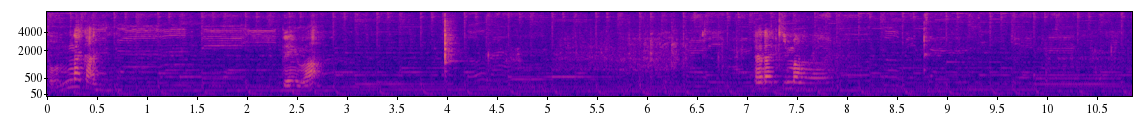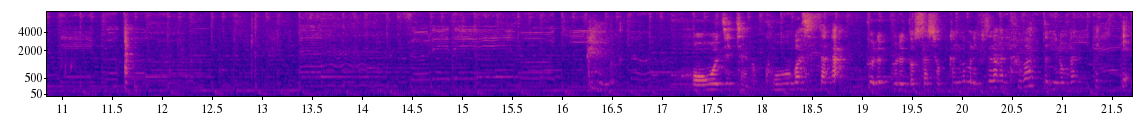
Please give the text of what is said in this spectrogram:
どんな感じ？ではいただきます。ほうじ茶の香ばしさがプルプルとした食感ともに口の中にふわっと広がってきて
